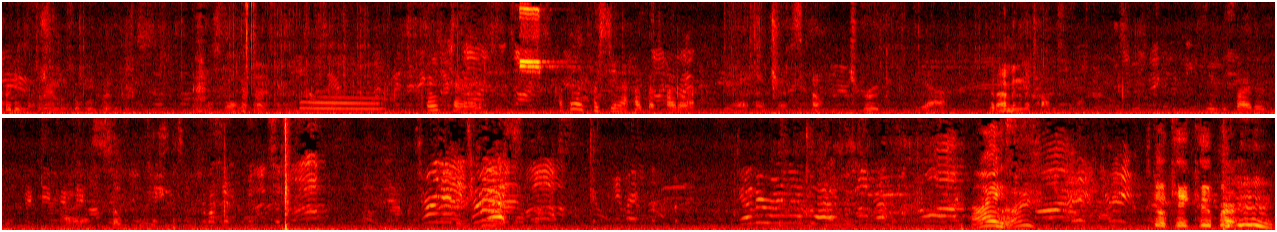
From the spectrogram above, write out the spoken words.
Pretty much. Is that- Oh, okay. I feel like Christina has that title. yeah, that checks out. True. Yeah. But I'm in the top four. You decided. Alright. So pleased. Nice. Let's go, Kate Cooper. Good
